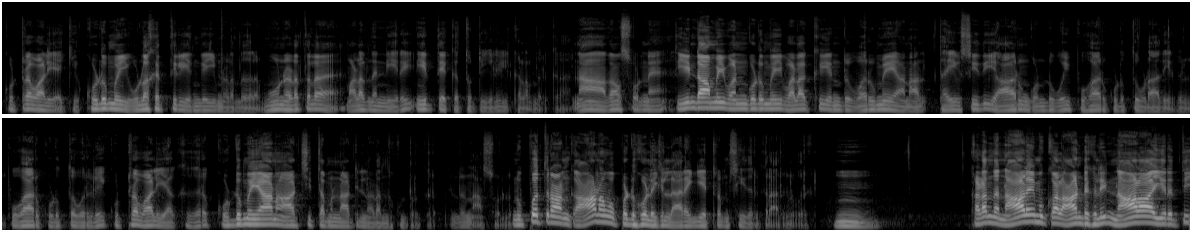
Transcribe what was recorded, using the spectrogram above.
குற்றவாளியாக்கி கொடுமை உலகத்தில் எங்கேயும் நடந்ததில்ல. மூணு இடத்துல மலந்தண்ணீரை நீர்த்தேக்க தொட்டிகளில் கலந்திருக்கிறார். நான் அதான் சொன்னேன் தீண்டாமை வன்கொடுமை வழக்கு என்று வருமேயானால் தயவு செய்து யாரும் கொண்டு போய் புகார் கொடுத்து விடாதீர்கள். புகார் கொடுத்தவர்களை குற்றவாளியாக்குகிற கொடுமையான ஆட்சி தமிழ்நாட்டில் நடந்து கொண்டிருக்கிறது என்று நான் சொல்லுவேன். முப்பத்தி நான்கு ஆணவ படுகொலைகள் அரங்கேற்றம் செய்திருக்கிறார்கள் இவர்கள். கடந்த நாலே முக்கால் ஆண்டுகளில் நாலாயிரத்தி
